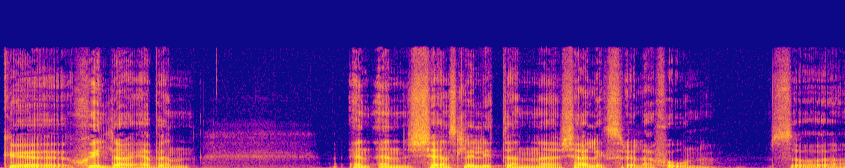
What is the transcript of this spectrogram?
och eh, skildrar även en, en känslig liten eh, kärleksrelation. Så eh,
